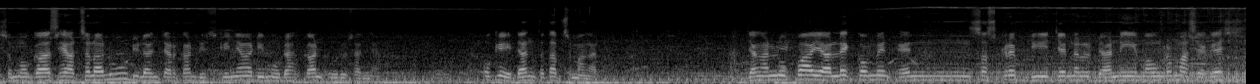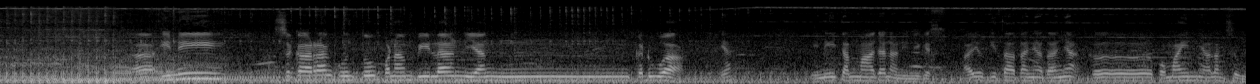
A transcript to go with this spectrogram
Semoga sehat selalu, dilancarkan rezekinya, dimudahkan urusannya. Oke dan tetap semangat. Jangan lupa ya like, comment, and subscribe di channel Dani Maung Remas ya guys. Uh, Ini sekarang untuk penampilan yang kedua ya ini Chan Mahajanan ini guys. Ayo kita tanya-tanya ke pemainnya langsung.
